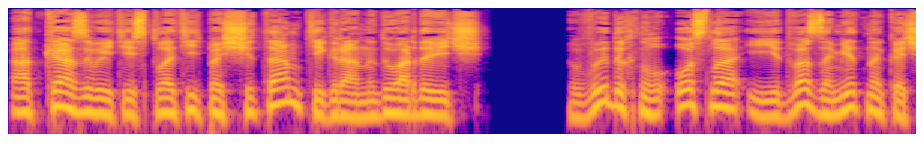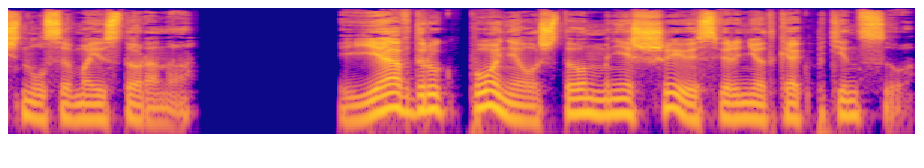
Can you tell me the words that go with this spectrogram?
Отказываетесь платить по счетам, Тигран Эдуардович? Выдохнул Осло и едва заметно качнулся в мою сторону. Я вдруг понял, что он мне шею свернет, как птенцу.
